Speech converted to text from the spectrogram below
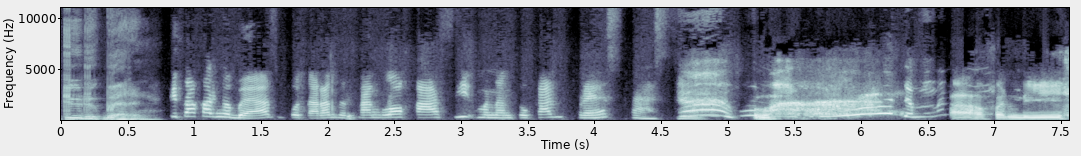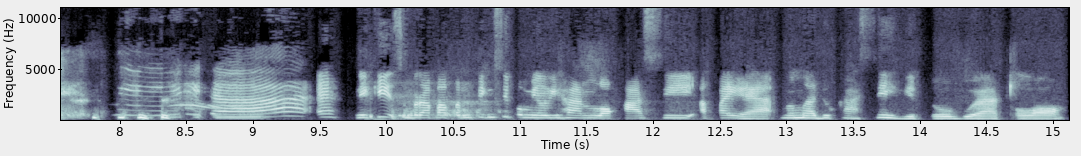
duduk bareng. Kita akan ngebahas seputaran tentang lokasi menentukan prestasi. Demen apa nih? ya. Eh, Niki, seberapa penting sih pemilihan lokasi apa ya, memadu kasih gitu buat lo?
